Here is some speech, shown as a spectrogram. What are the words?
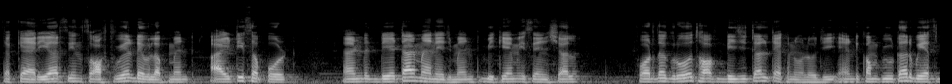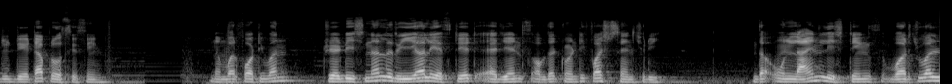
The careers in software development, IT support, and data management became essential for the growth of digital technology and computer based data processing. Number 41 Traditional real estate agents of the 21st century. The online listings, virtual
